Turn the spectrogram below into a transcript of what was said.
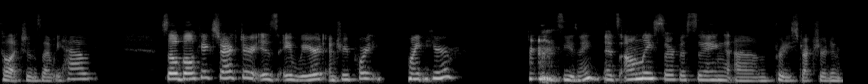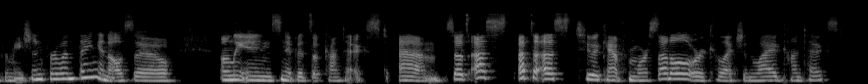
collections that we have. So bulk extractor is a weird entry point point here. Excuse me. It's only surfacing um, pretty structured information for one thing, and also only in snippets of context. Um, so it's us up to us to account for more subtle or collection-wide context.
